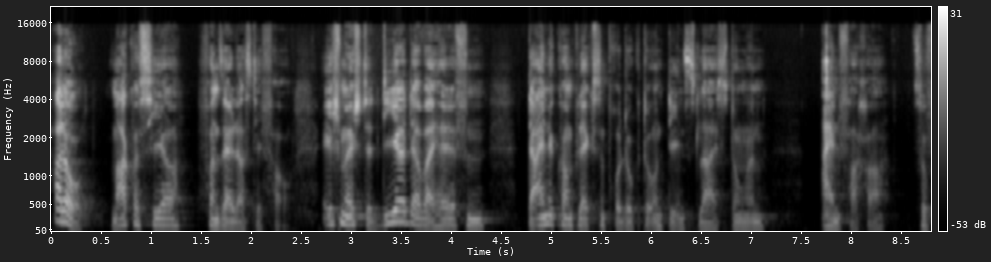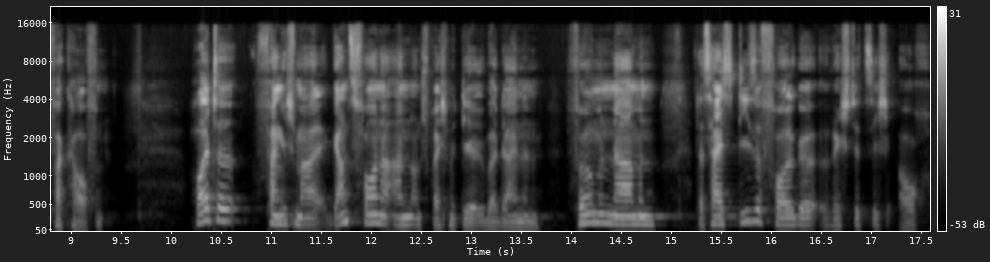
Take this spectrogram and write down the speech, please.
Hallo, Markus hier von Zeldas TV. Ich möchte dir dabei helfen, deine komplexen Produkte und Dienstleistungen einfacher zu verkaufen. Heute fange ich mal ganz vorne an und spreche mit dir über deinen Firmennamen. Das heißt, diese Folge richtet sich auch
